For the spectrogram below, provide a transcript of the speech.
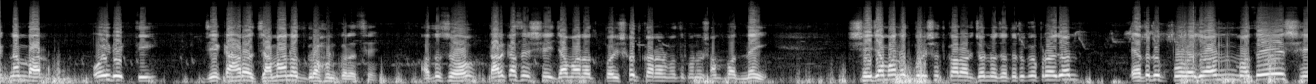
এক নাম্বার, ওই ব্যক্তি যে কাহারও জামানত গ্রহণ করেছে, অথচ তার কাছে সেই জামানত পরিশোধ করার মতো কোনো সম্পদ নেই। সেই জামানত পরিশোধ করার জন্য যতটুকু প্রয়োজন এতটুকু প্রয়োজন মতে সে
